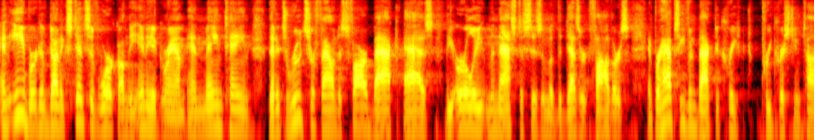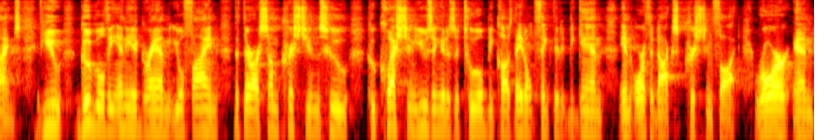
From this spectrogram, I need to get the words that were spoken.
and Ebert have done extensive work on the Enneagram and maintain that its roots are found as far back as the early monasticism of the Desert Fathers and perhaps even back to pre Christian times. If you Google the Enneagram, you'll find that there are some Christians who, who question using it as a tool because they don't think that it began in Orthodox Christian thought. Rohr and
